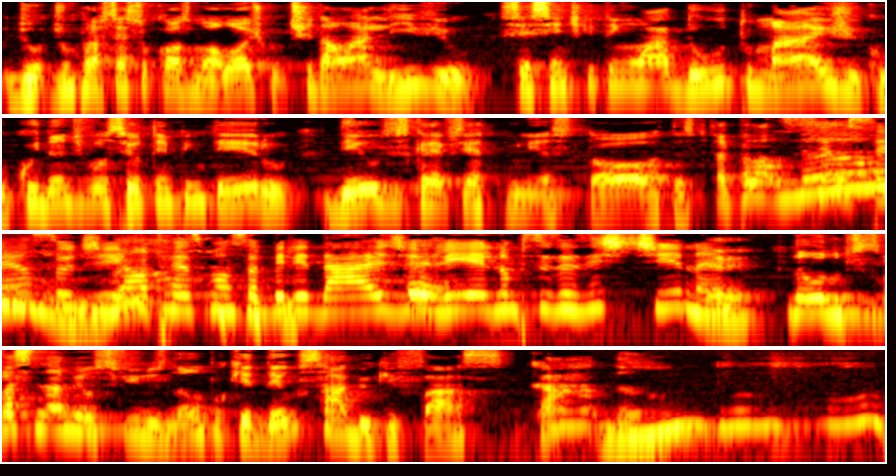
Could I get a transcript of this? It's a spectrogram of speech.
de, de um processo cosmológico, te dá um alívio. Você sente que tem um adulto mágico cuidando de você o tempo inteiro. Deus escreve certo por linhas tortas. Sabe, pela... Seu não, senso de não. autorresponsabilidade ali, ele não precisa existir, né? É. Não, eu não preciso vacinar meus filhos, não, porque Deus sabe o que faz. Cara, não, não, não.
